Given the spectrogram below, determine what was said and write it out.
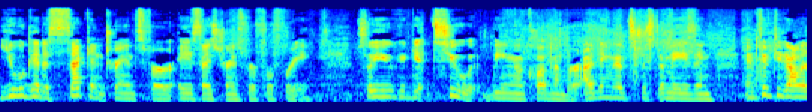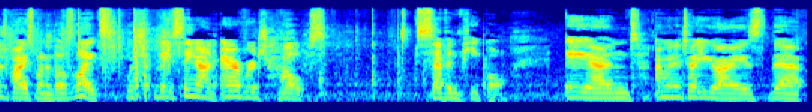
you will get a second transfer, A-size transfer for free. So you could get two being a club member. I think that's just amazing. And $50 buys one of those lights, which they say on average helps seven people. And I'm going to tell you guys that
